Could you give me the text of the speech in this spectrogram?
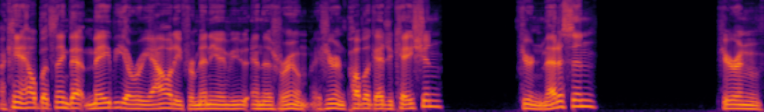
I can't help but think that may be a reality for many of you in this room. If you're in public education, if you're in medicine, if you're in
